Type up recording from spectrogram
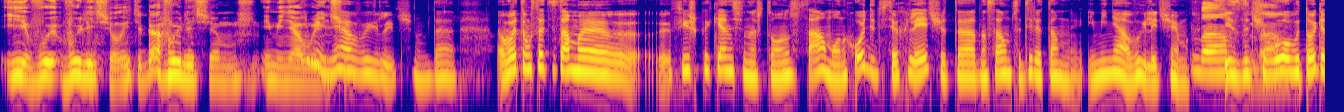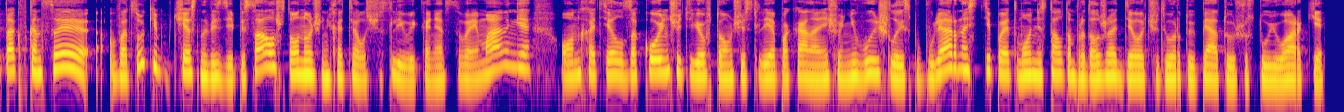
и вы, вылечил, и тебя вылечим, и меня И вылечим. меня вылечим, да. В этом, кстати, самая э, фишка Кеншина, что он сам, он ходит, всех лечит, а на самом-то деле там и меня вылечим. Да, Из-за да. чего в итоге так в конце Вацуки честно везде писал, что он очень хотел счастливый конец своей манги, он хотел закончить ее в том числе, пока она еще не вышла из популярности, поэтому он не стал там продолжать делать четвертую, пятую, шестую арки.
